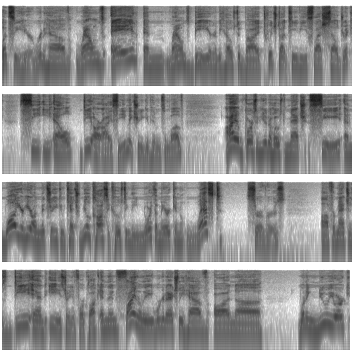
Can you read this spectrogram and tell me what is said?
Let's see here. We're going to have rounds A and rounds B are going to be hosted by twitch.tv slash Celdric, C-E-L-D-R-I-C. Make sure you give him some love. I, of course, am here to host Match C, and while you're here on Mixer, you can catch Real Caustic hosting the North American West servers uh, for matches D and E starting at 4 o'clock. And then finally, we're going to actually have on uh, running New York,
